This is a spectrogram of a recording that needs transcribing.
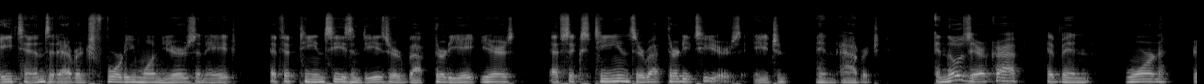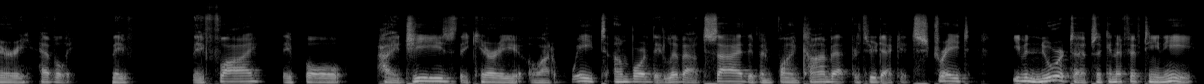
A10s that average 41 years in age. F15 Cs and Ds are about 38 years. F16s are about 32 years age in, in average. And those aircraft have been worn very heavily. They they fly, they pull high G's, they carry a lot of weight on board, they live outside, they've been flying combat for three decades straight. Even newer types like an F 15E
